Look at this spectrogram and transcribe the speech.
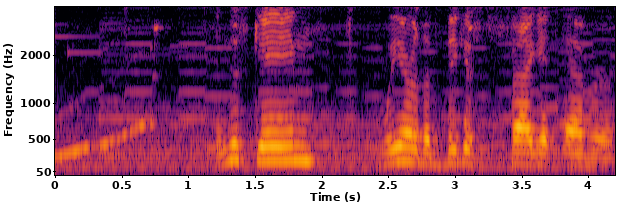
In this game, we are the biggest faggot ever.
